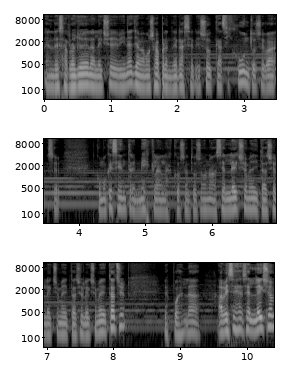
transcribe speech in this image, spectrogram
el desarrollo de la lección divina ya vamos a aprender a hacer eso casi juntos, se va, como que se entremezclan las cosas. Entonces uno hace lección, meditación, lección, meditación, lección, meditación. Después la, a veces hace lección,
